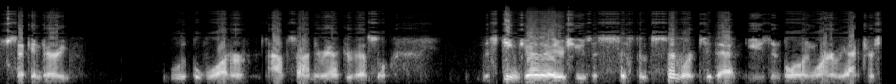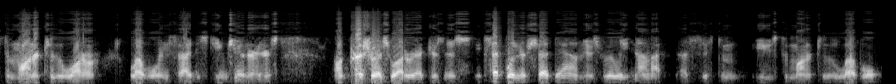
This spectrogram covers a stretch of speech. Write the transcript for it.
secondary loop of water outside the reactor vessel. The steam generators use a system similar to that used in boiling water reactors to monitor the water level inside the steam generators. On pressurized water reactors, except when they're shut down, there's really not a system used to monitor the level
